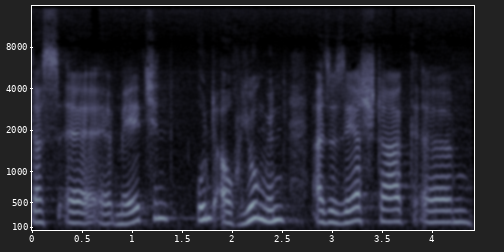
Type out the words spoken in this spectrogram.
dass äh, Mädchen und auch Jungen also sehr stark ähm,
